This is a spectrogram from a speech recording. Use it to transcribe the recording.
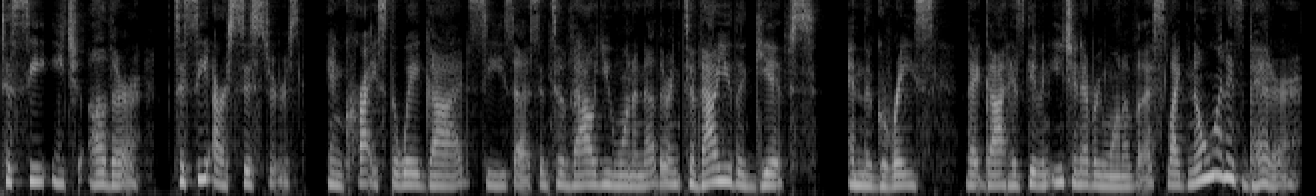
to see each other, to see our sisters in Christ the way God sees us, and to value one another and to value the gifts and the grace that God has given each and every one of us. Like, no one is better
